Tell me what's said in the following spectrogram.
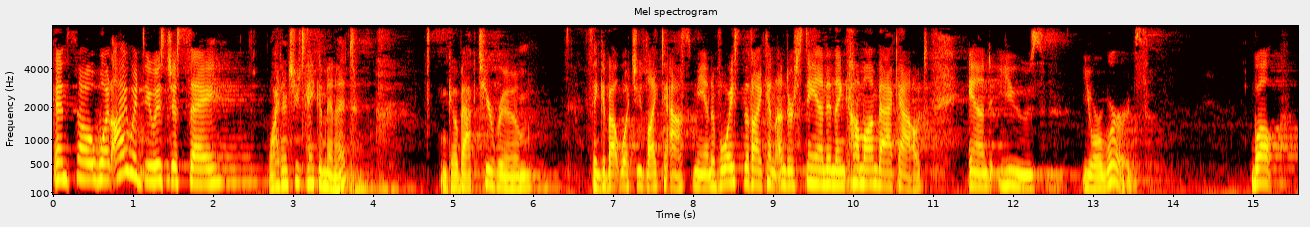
And so what I would do is just say, why don't you take a minute and go back to your room, think about what you'd like to ask me in a voice that I can understand, and then come on back out and use your words. Well,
